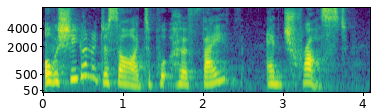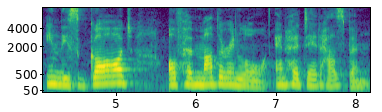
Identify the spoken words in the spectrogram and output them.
Or was she going to decide to put her faith and trust in this God of her mother in law and her dead husband?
